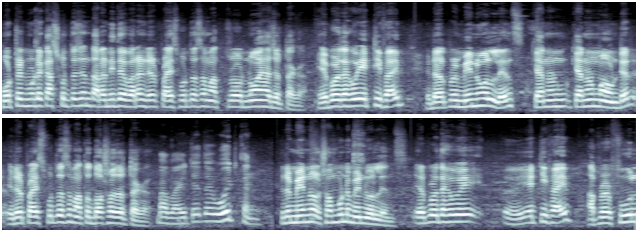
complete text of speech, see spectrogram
পোর্ট্রেট মোডে কাজ করতে চান তারা নিতে পারেন এটার প্রাইস পড়তে পড়তেছে মাত্র নয় হাজার টাকা। এরপর দেখো এইটটি ফাইভ এটা আপনার ম্যানুয়াল লেন্স ক্যানন ক্যানন মাউন্টের এটার প্রাইস পড়তেছে মাত্র দশ হাজার টাকা। বাবা এটা তো ওয়েট কেন? এটা ম্যানুয়াল সম্পূর্ণ ম্যানুয়াল লেন্স এরপর দেখো এইটটি ফাইভ আপনার ফুল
